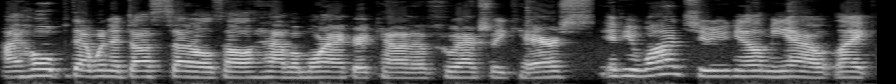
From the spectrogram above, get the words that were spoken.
I hope that when the dust settles, I'll have a more accurate count of who actually cares. If you want to, you can help me out. Like,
